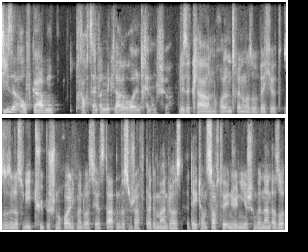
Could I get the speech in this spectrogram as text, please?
diese Aufgaben braucht es einfach eine klare Rollentrennung für. Und diese klaren Rollentrennung, also welche, so sind das so die typischen Rollen? Ich meine, du hast ja jetzt Datenwissenschaftler gemeint, du hast Data- und Software-Engineer schon genannt. Also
